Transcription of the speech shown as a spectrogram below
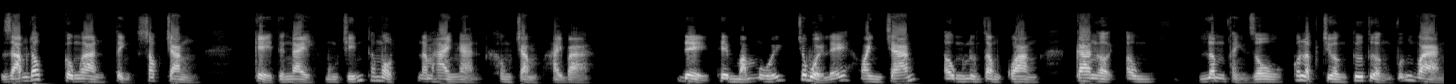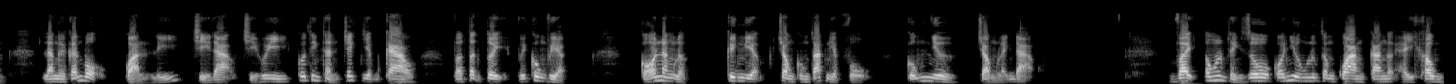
Giám đốc Công an tỉnh Sóc Trăng kể từ ngày 9 tháng 1 năm 2023. Để thêm mắm muối cho buổi lễ hoành tráng, ông Lương Tâm Quang ca ngợi ông Lâm Thành Dô có lập trường tư tưởng vững vàng, là người cán bộ, quản lý, chỉ đạo, chỉ huy có tinh thần trách nhiệm cao và tận tụy với công việc, có năng lực, kinh nghiệm trong công tác nghiệp vụ cũng như trong lãnh đạo. Vậy ông Lâm Thành Dô có như ông Lương Tâm Quang ca ngợi hay không?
